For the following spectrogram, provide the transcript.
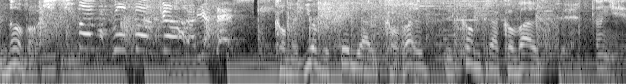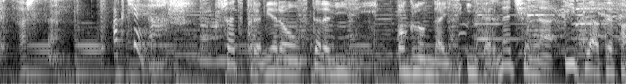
nowość. Mam chłopaka! Ja też! Komediowy serial Kowalscy kontra Kowalscy. To nie jest wasz syn. A gdzie nasz? Przed premierą w telewizji. Oglądaj w internecie na iPla TV.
